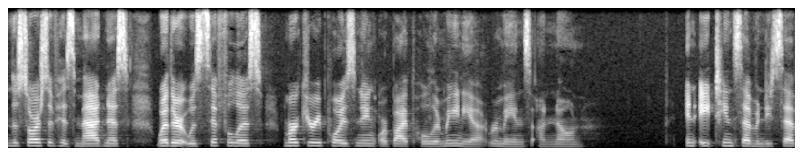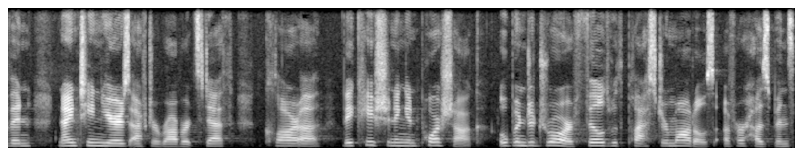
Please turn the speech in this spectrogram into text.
The source of his madness, whether it was syphilis, mercury poisoning, or bipolar mania, remains unknown. In 1877, 19 years after Robert's death, Clara, vacationing in Pörtschach, opened a drawer filled with plaster models of her husband's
